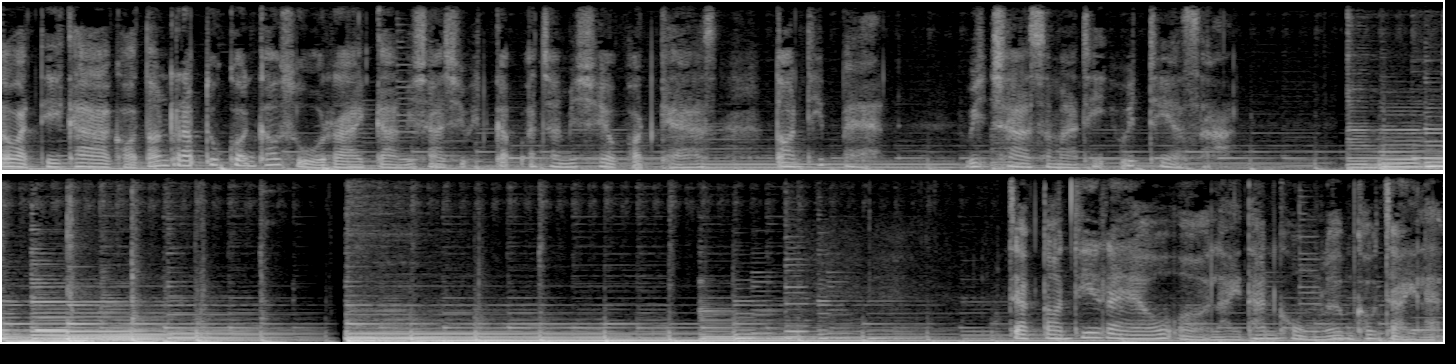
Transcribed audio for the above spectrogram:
สวัสดีค่ะ ขอต้อนรับทุกคนเข้าสู่รายการวิชาชีวิตกับอาจารย์มิเชลพอดแคสต์ตอนที่ 8 วิชาสมาธิวิทยาศาสตร์ จากตอนที่แล้วหลายท่านคงเริ่มเข้าใจแล้ว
